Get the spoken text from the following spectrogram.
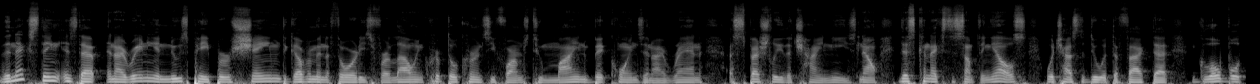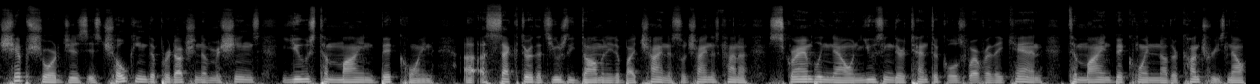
The next thing is that an Iranian newspaper shamed government authorities for allowing cryptocurrency farms to mine bitcoins in Iran, especially the Chinese. Now, this connects to something else, which has to do with the fact that global chip shortages is choking the production of machines used to mine Bitcoin, uh, a sector that's usually dominated by China. So China's kind of scrambling now and using their tentacles wherever they can to mine Bitcoin in other countries. Now,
